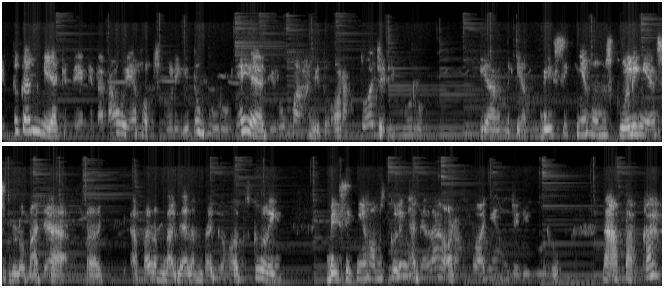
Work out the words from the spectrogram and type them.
itu kan ya kita yang kita tahu ya homeschooling itu gurunya ya di rumah gitu. Orang tua jadi guru. Yang yang basicnya homeschooling ya sebelum ada uh, apa lembaga-lembaga homeschooling basicnya homeschooling adalah orang tuanya yang menjadi guru. Nah, apakah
